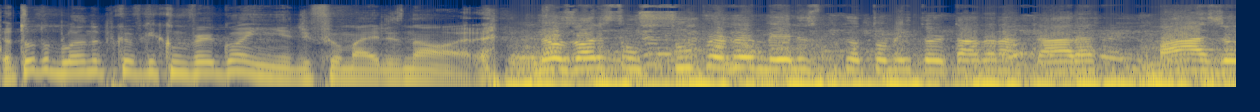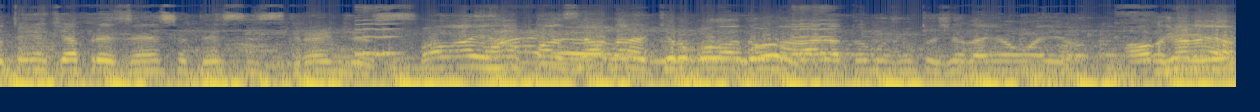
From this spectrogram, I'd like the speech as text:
Eu tô dublando porque eu fiquei com vergonhinha de filmar eles na hora. Meus olhos estão super vermelhos porque eu tomei tortada na cara, mas eu tenho aqui a presença desses grandes. Fala aí, rapaziada, arqueiro boladão na área, tamo junto, Geleião aí, ó. Ô, Geleia,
